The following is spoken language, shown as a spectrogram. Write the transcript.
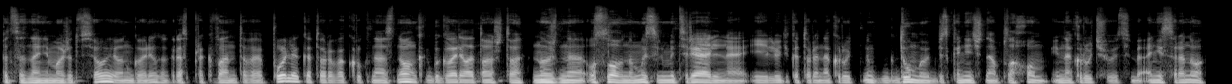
«Подсознание может все», и он говорил как раз про квантовое поле, которое вокруг нас. Но он как бы говорил о том, что нужно условно мысль материальная, и люди, которые накрут... ну, думают бесконечно о плохом и накручивают себя, они все равно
